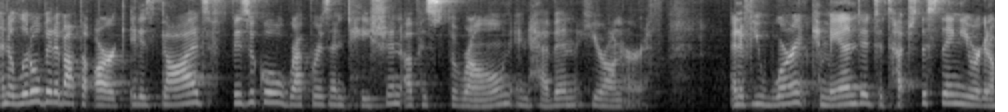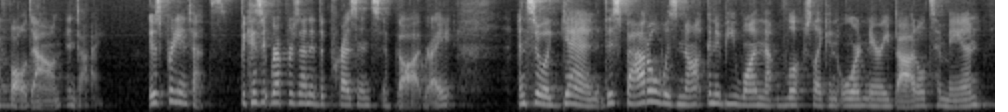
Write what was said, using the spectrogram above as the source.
And a little bit about the ark it is God's physical representation of his throne in heaven here on earth. And if you weren't commanded to touch this thing, you were going to fall down and die. It was pretty intense because it represented the presence of God, right? And so, again, this battle was not going to be one that looked like an ordinary battle to man.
